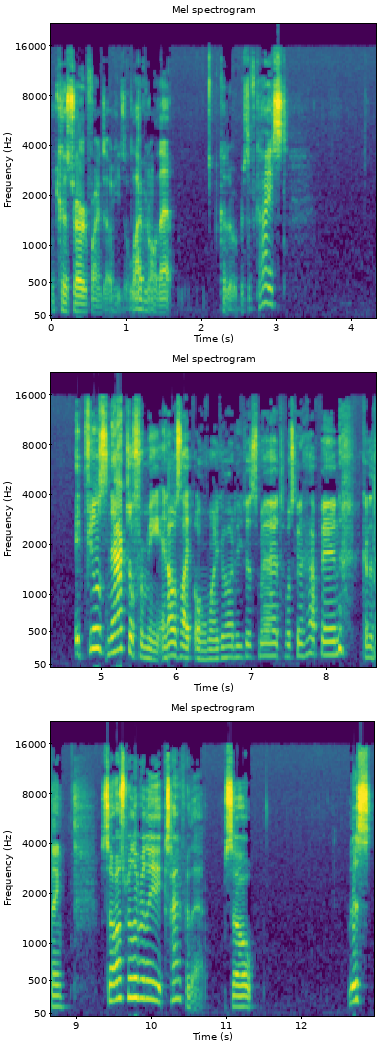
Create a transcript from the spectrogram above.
because Trevor finds out he's alive and all that because of a Pacific Heist. It feels natural for me, and I was like, "Oh my god, he just met! What's gonna happen?" kind of thing. So I was really, really excited for that. So this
